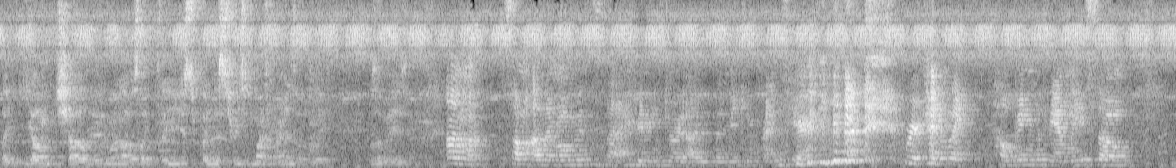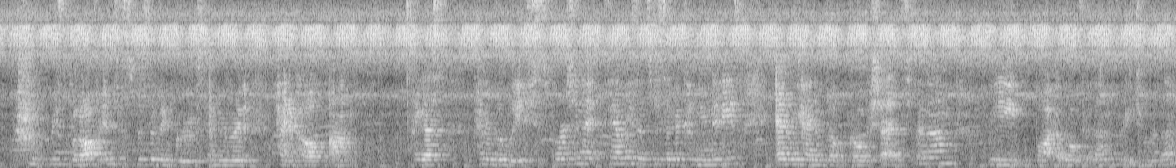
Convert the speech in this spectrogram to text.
like young childhood when I was like playing, used to play in the streets with my friends. Was like, it was amazing. um, some other moments that I really enjoyed other than making friends here were kind of like helping the family. So we split off into specific groups and we would kind of help, um, I guess, kind of the least fortunate families in specific communities. And we kind of built goat sheds for them. We bought a goat for them, for each one of them.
